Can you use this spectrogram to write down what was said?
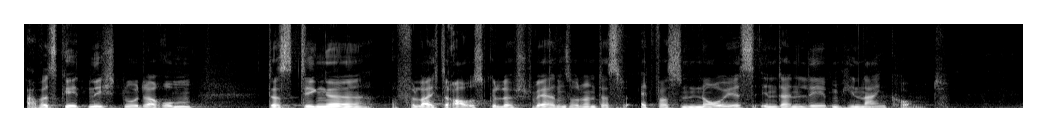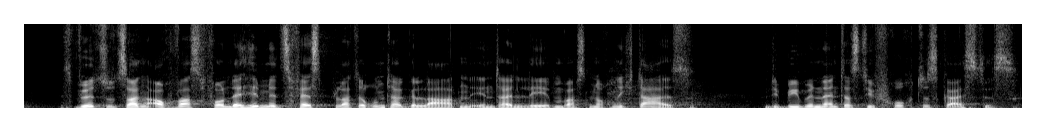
Aber es geht nicht nur darum, dass Dinge vielleicht rausgelöscht werden, sondern dass etwas Neues in dein Leben hineinkommt. Es wird sozusagen auch was von der Himmelsfestplatte runtergeladen in dein Leben, was noch nicht da ist. Und die Bibel nennt das die Frucht des Geistes,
